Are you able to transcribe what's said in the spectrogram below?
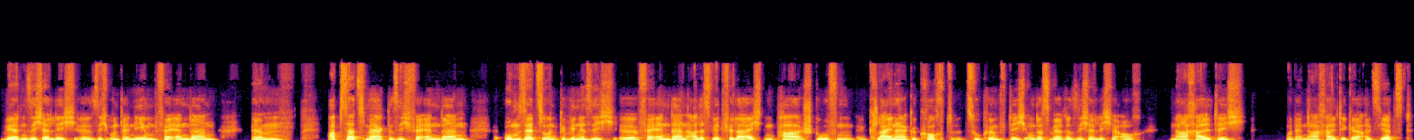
werden sicherlich äh, sich Unternehmen verändern, ähm, Absatzmärkte sich verändern, Umsätze und Gewinne sich äh, verändern. Alles wird vielleicht ein paar Stufen kleiner gekocht zukünftig und das wäre sicherlich ja auch nachhaltig oder nachhaltiger als jetzt.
